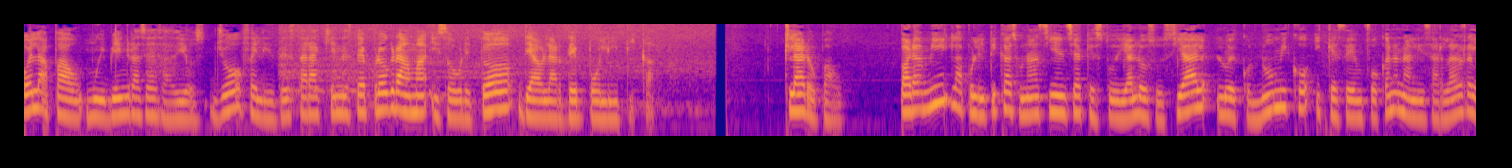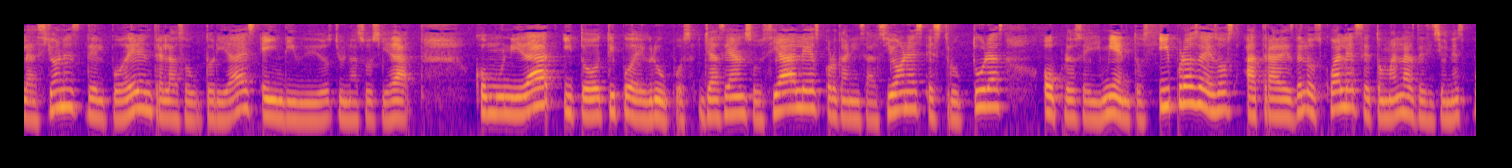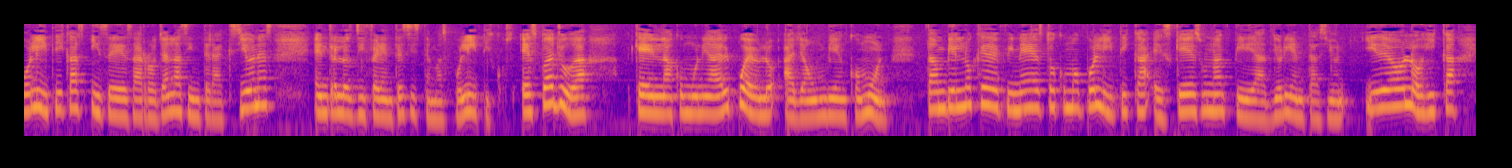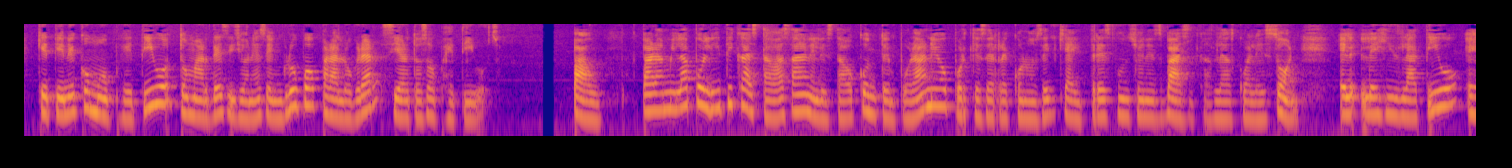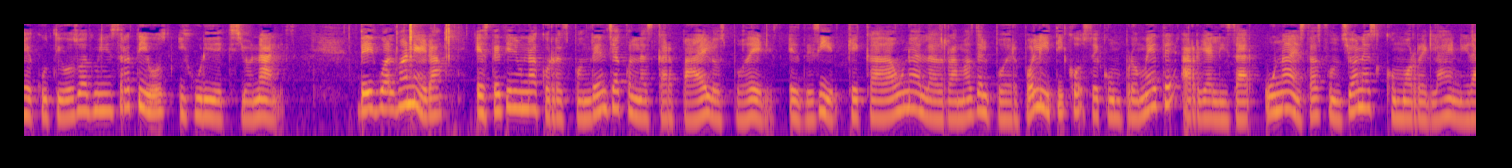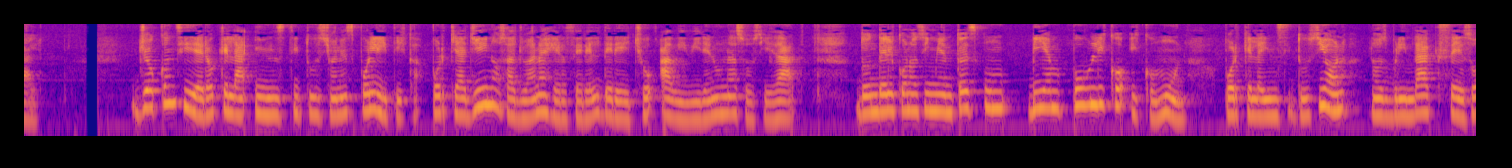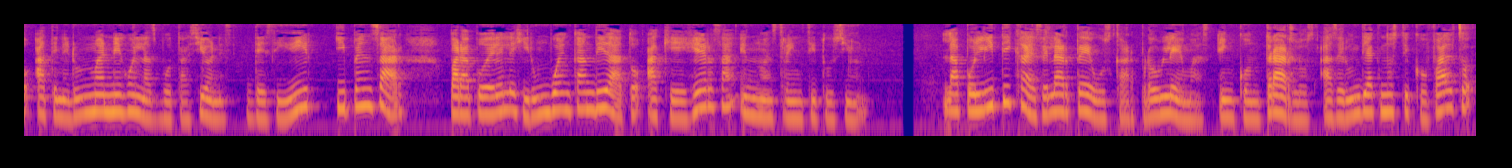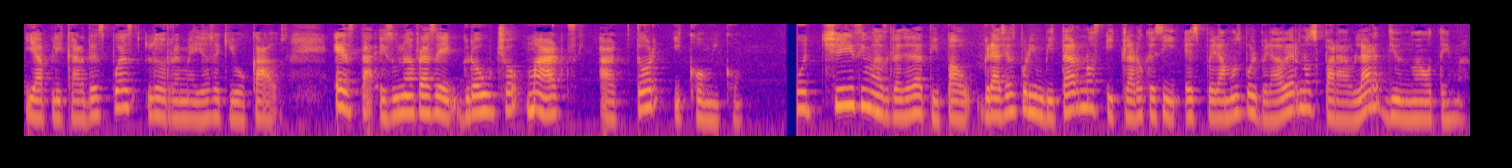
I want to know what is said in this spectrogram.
Hola Pau, muy bien gracias a Dios. Yo feliz de estar aquí en este programa y sobre todo de hablar de política. Claro Pau, para mí la política es una ciencia que estudia lo social, lo económico y que se enfoca en analizar las relaciones del poder entre las autoridades e individuos de una sociedad comunidad y todo tipo de grupos, ya sean sociales, organizaciones, estructuras o procedimientos y procesos a través de los cuales se toman las decisiones políticas y se desarrollan las interacciones entre los diferentes sistemas políticos. Esto ayuda que en la comunidad del pueblo haya un bien común. También lo que define esto como política es que es una actividad de orientación ideológica que tiene como objetivo tomar decisiones en grupo para lograr ciertos objetivos. Para mí la política está basada en el Estado contemporáneo porque se reconoce que hay tres funciones básicas, las cuales son el legislativo, ejecutivos o administrativos y jurisdiccionales. De igual manera, este tiene una correspondencia con la escarpada de los poderes, es decir, que cada una de las ramas del poder político se compromete a realizar una de estas funciones como regla general. Yo considero que la institución es política porque allí nos ayudan a ejercer el derecho a vivir en una sociedad, donde el conocimiento es un bien público y común, porque la institución nos brinda acceso a tener un manejo en las votaciones, decidir y pensar para poder elegir un buen candidato a que ejerza en nuestra institución. La política es el arte de buscar problemas, encontrarlos, hacer un diagnóstico falso y aplicar después los remedios equivocados. Esta es una frase de Groucho Marx, actor y cómico. Muchísimas gracias a ti, Pau. Gracias por invitarnos y claro que sí, esperamos volver a vernos para hablar de un nuevo tema.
